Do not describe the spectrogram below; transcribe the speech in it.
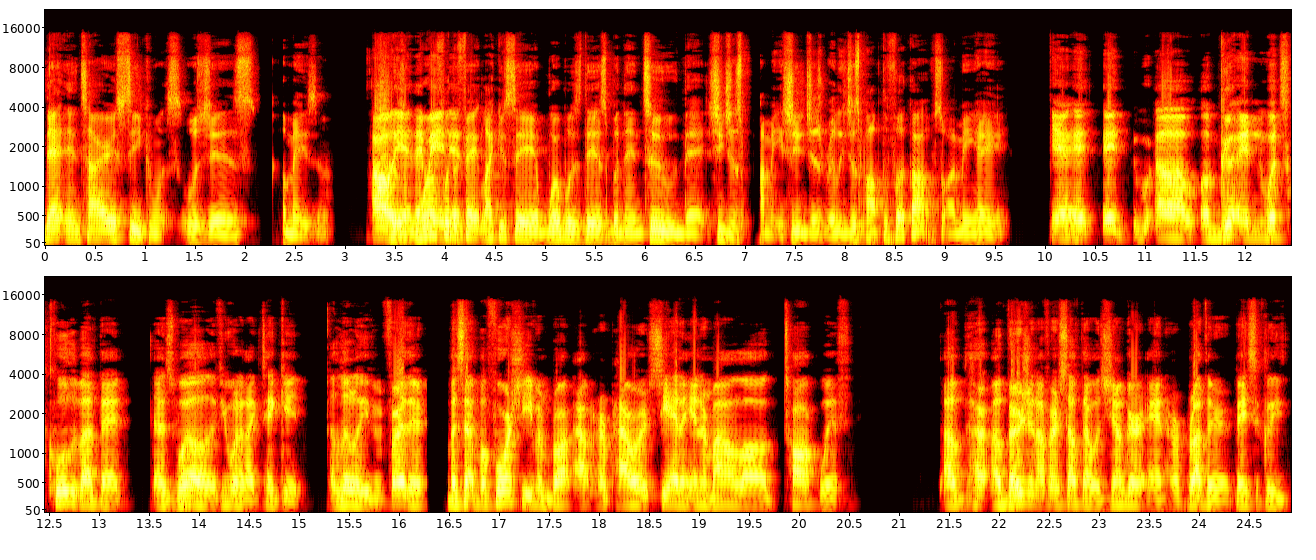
that entire sequence was just amazing. oh yeah, they one made for the fact, like you said, what was this? But then two, that she just, I mean, she just really just popped the fuck off. So I mean, hey, Yeah, it it uh a good and what's cool about that as well, if you want to like take it a little even further, but so- before she even brought out her powers, she had an inner monologue talk with a her a version of herself that was younger and her brother, basically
